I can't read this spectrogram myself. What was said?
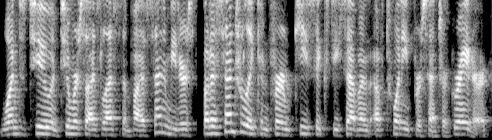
one to two and tumor size less than five centimeters, but a centrally confirmed Ki67 of 20% or greater.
